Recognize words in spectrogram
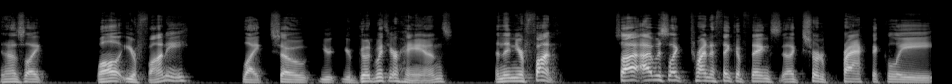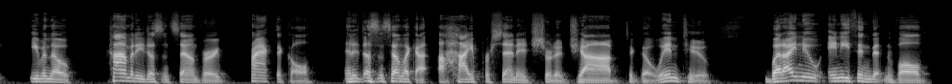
And I was like, well, you're funny. Like, so you're, you're good with your hands and then you're funny. So I, I was like trying to think of things like sort of practically, even though comedy doesn't sound very practical and it doesn't sound like a, a high percentage sort of job to go into. But I knew anything that involved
